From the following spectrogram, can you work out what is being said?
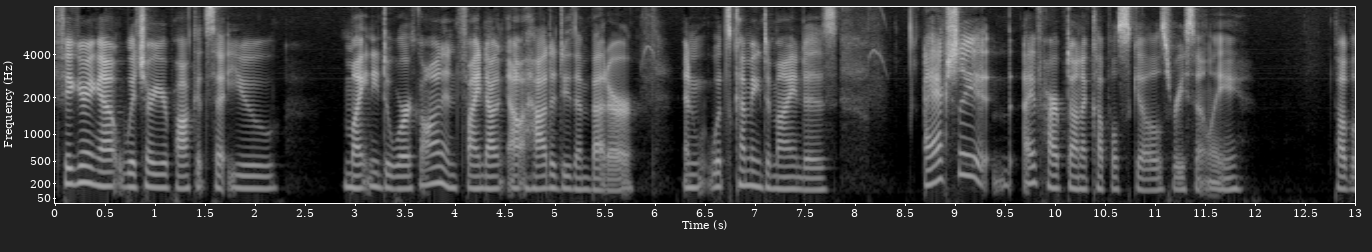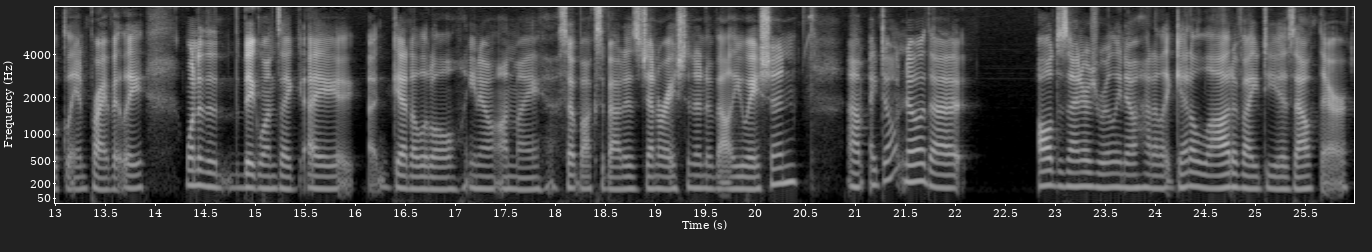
figuring out which are your pockets that you might need to work on and find out, out how to do them better. And what's coming to mind is I actually I've harped on a couple skills recently publicly and privately one of the, the big ones I, I get a little, you know, on my soapbox about is generation and evaluation. Um, I don't know that all designers really know how to like get a lot of ideas out there.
